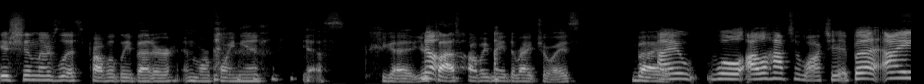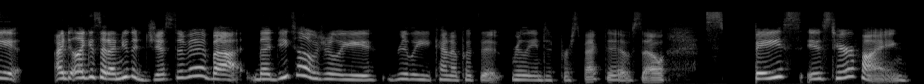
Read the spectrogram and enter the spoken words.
Is Schindler's List probably better and more poignant? yes. You got your No. class probably made the right choice. But I will. I will have to watch it, but I, I like I said, I knew the gist of it, but the detail was really, really kind of puts it really into perspective. So, space is terrifying.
